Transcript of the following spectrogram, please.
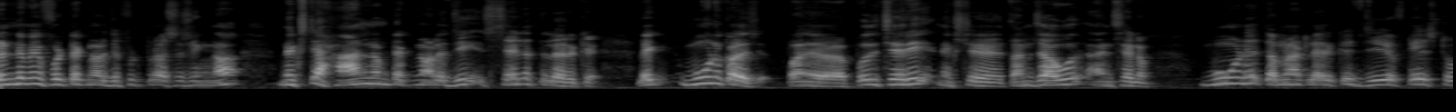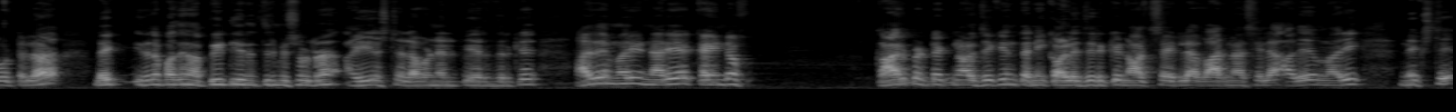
ரெண்டுமே ஃபுட் டெக்னாலஜி ஃபுட் ப்ராசஸிங் தான். நெக்ஸ்ட்டு ஹேண்ட்லூம் டெக்னாலஜி சேலத்தில் இருக்குது லைக் மூணு college Puducherry next Thanjavur and Salem. மூணு தமிழ்நாட்டில் இருக்குது ஜிஎஃப்டிஸ் டோட்டலாக லைக் இதில் பார்த்தீங்கன்னா பிடி திரும்பி சொல்கிறேன் ஹையஸ்ட் லெவன் எல்பி இருந்திருக்கு. அதே மாதிரி நிறைய கைண்ட் ஆஃப் கார்பரேட் டெக்னாலஜிக்குன்னு தனி காலேஜ் இருக்குது நார்த் சைடில் வாரணாசியில் அதே மாதிரி நெக்ஸ்ட்டு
